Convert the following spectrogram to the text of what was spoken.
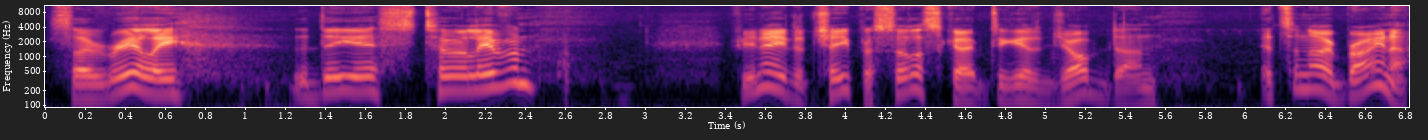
So really, the DS211, if you need a cheap oscilloscope to get a job done, it's a no-brainer.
